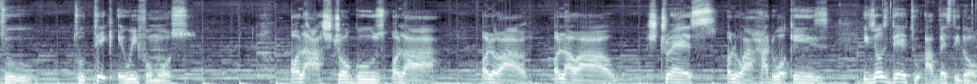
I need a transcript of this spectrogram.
to to take away from us all our struggles all our all our all our stress all our hard workings is just there to harvest it all.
